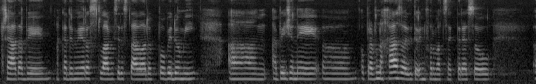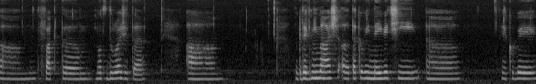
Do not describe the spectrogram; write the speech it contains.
přát, aby akademie rostla, aby se dostávala do povědomí a aby ženy uh, opravdu nacházely tyto informace, které jsou um, fakt um, moc důležité. A kde vnímáš takový největší jakoby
